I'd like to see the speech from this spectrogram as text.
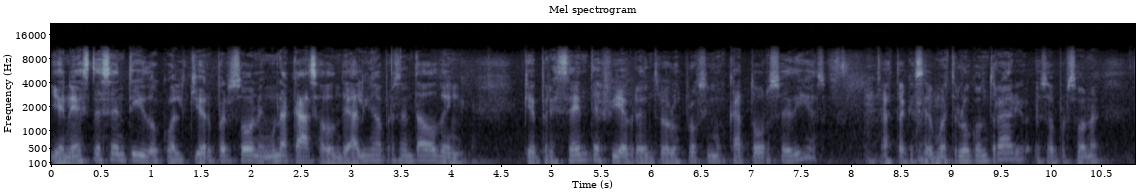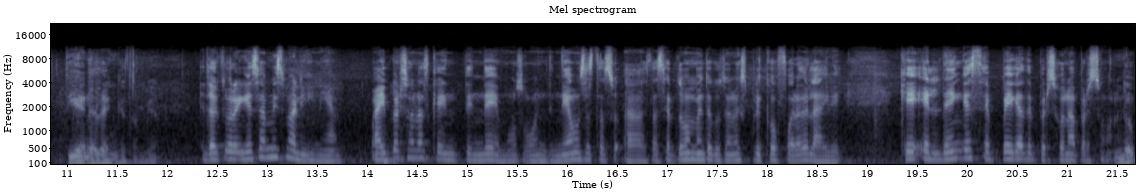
Y en este sentido, cualquier persona en una casa donde alguien ha presentado dengue, que presente fiebre dentro de los próximos 14 días, hasta que se demuestre lo contrario, esa persona tiene dengue también. Doctor, en esa misma línea, hay personas que entendemos o entendíamos hasta, hasta cierto momento que usted nos explicó fuera del aire, que el dengue se pega de persona a persona. No,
